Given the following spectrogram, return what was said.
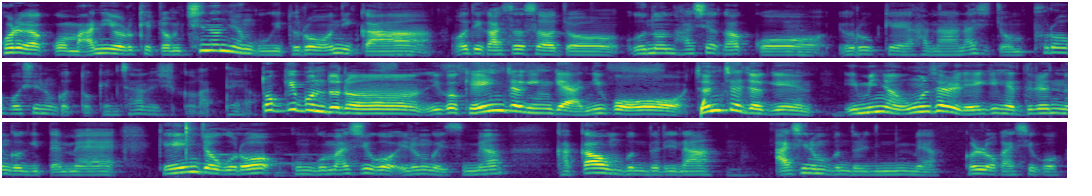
그래갖고 많이 이렇게 좀 치는 형국이 들어오니까 어디 가서서 좀 의논하셔갖고 요렇게 하나하나씩 좀 풀어보시는 것도 괜찮으실 것 같아요. 토끼분들은 이거 개인적인 게 아니고 전체적인 이민년 운세를 얘기해 드렸는 거기 때문에 개인적으로 궁금하시고 이런 거 있으면 가까운 분들이나 아시는 분들 있으면 걸로 가시고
